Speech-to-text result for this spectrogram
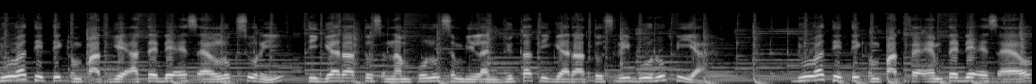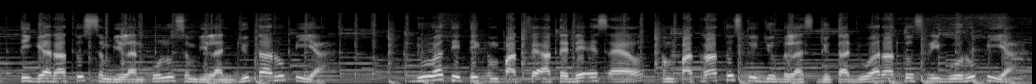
2.4 GATDSL Luxury, Rp369.300.000. 2.4 VMTDSL, Rp399 juta rupiah. 2.4 VATDSL, Rp417.200.000.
